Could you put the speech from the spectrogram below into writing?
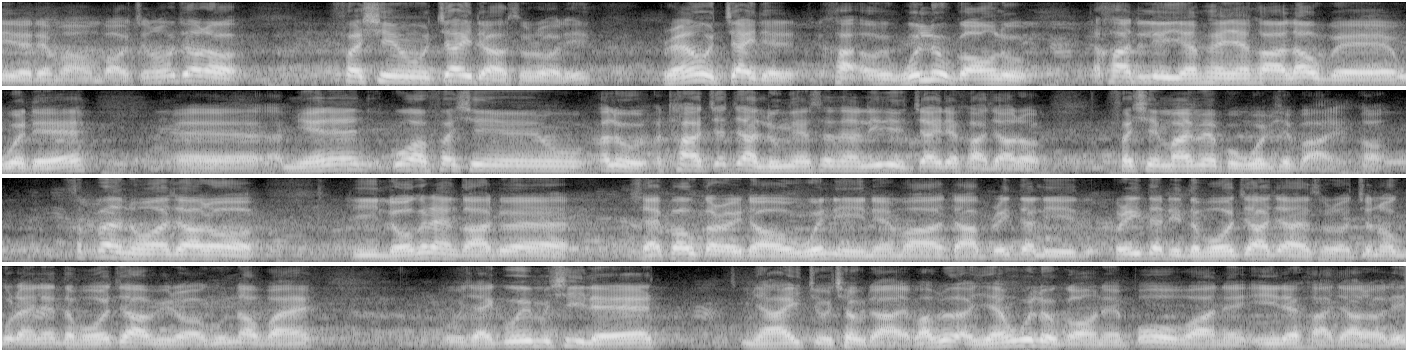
နေတဲ့တဲမှာမပါဘူးကျွန်တော်တို့ကျတော့ fashion ကိုကြိုက်တာဆိုတော့လေ brand ကိုကြိုက်တယ်တစ်ခါဝတ်လို့ကောင်းလို့တစ်ခါတလေရံဖန်ရံခါလောက်ပဲဝတ်တယ်အဲအမြဲတမ်းကိုက fashion ကိုအဲ့လိုအထားကြကြလူငယ်ဆန်ဆန်လေးတွေကြိုက်တဲ့ခါကျတော့ fashion ပိုင်းပဲပိုဝတ်ဖြစ်ပါတယ်ဟုတ်စပတ်တော့ကျတော့ဒီလောကရန်ကားအတွက်ရိုက်ပေါက် character ကိုဝတ်နေနေမှာဒါပြိသက်လေးပြိသက်တွေသဘောကျကြရဆိုတော့ကျွန်တော်ကိုယ်တိုင်လည်းသဘောကျပြီးတော့အခုနောက်ပိုင်းဟိုရိုက်ကွေးမရှိလဲ အများကြီးကြိုချုပ်တာတယ်ဘာဖြစ်လို့အရန်ဝတ်လို့ကောင်းတယ်ပို့ပါနဲ့အေးတဲ့ခါကျတော့လေ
